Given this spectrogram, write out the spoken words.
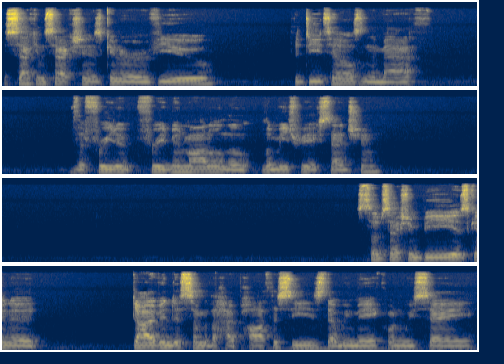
The second section is going to review the details and the math, the Friedmann model and the Lemaitre extension. Subsection B is going to dive into some of the hypotheses that we make when we say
